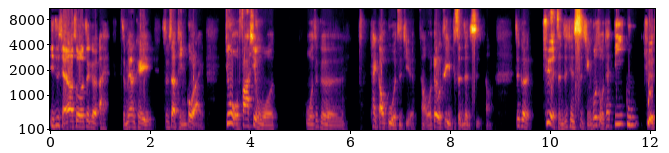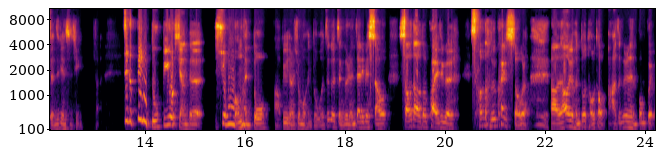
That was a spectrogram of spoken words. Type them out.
一直想要说这个，哎，怎么样可以是不是要挺过来？就我发现我我这个太高估我自己了，好，我对我自己不是很认识啊，这个确诊这件事情，或者我在低估确诊这件事情，这个病毒比我想的。凶猛很多啊，比我想的凶猛很多。我这个整个人在那边烧烧到都快这个 烧到都快熟了啊，然后有很多头痛啊，整个人很崩溃。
